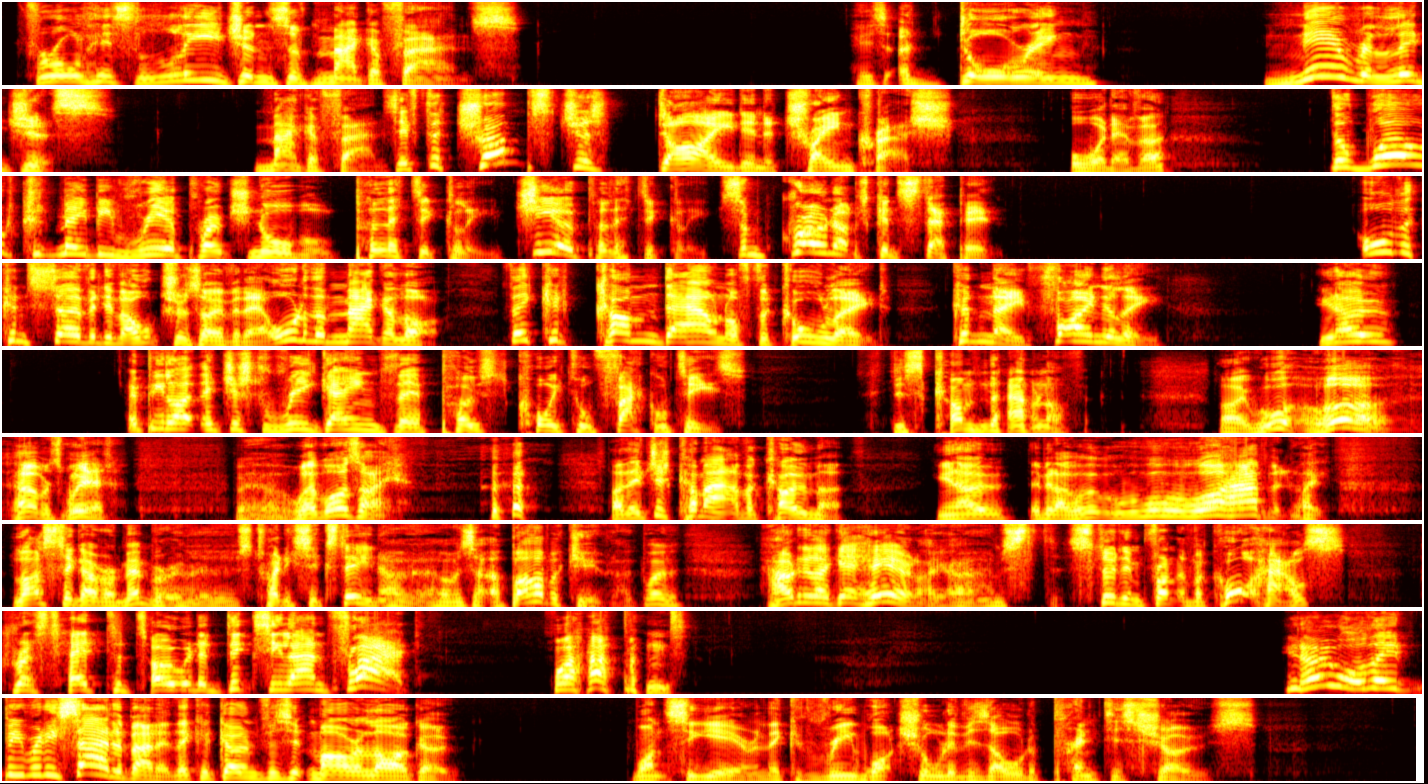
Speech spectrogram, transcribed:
for all his legions of MAGA fans, his adoring, near religious MAGA fans. If the Trumps just died in a train crash or whatever, the world could maybe reapproach normal politically, geopolitically. Some grown ups could step in. All the conservative ultras over there, all of the MAGA lot, they could come down off the Kool Aid, couldn't they? Finally. You know? It'd be like they just regained their post coital faculties. Just come down off it. Like, whoa, whoa, that was weird. Uh, where was I? like they've just come out of a coma. You know? They'd be like, what, happened? Like, last thing I remember it was 2016. I, was at a barbecue. Like, how did I get here? Like, I'm st- stood in front of a courthouse, dressed head to toe in a Dixieland flag. What happened? You know, or they'd be really sad about it. They could go and visit Mar-a-Lago once a year and they could re-watch all of his old apprentice shows.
